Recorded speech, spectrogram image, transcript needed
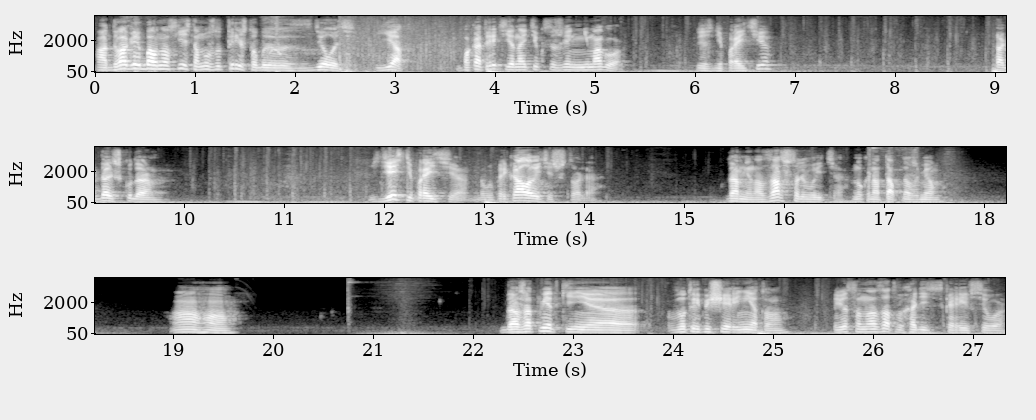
А, два гриба у нас есть, нам нужно три, чтобы сделать яд. Пока третий я найти, к сожалению, не могу. Здесь не пройти. Так, дальше куда? Здесь не пройти? Да вы прикалываетесь, что ли? Да, мне назад, что ли, выйти? Ну-ка на тап нажмем. Ага. Даже отметки не... внутри пещеры нету. Придется назад выходить, скорее всего.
